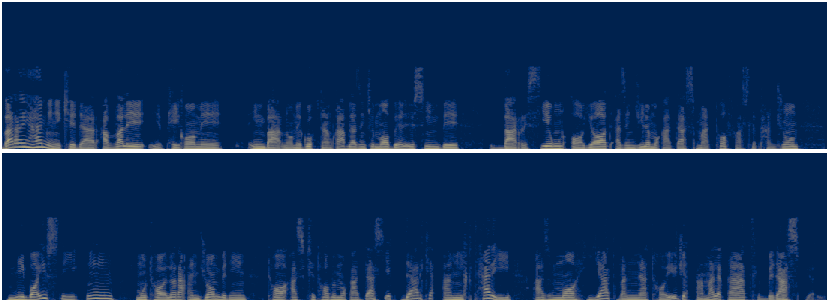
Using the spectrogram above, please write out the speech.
برای همینه که در اول پیغام این برنامه گفتم قبل از اینکه ما برسیم به بررسی اون آیات از انجیل مقدس متا فصل پنجم میبایستی این مطالعه را انجام بدیم تا از کتاب مقدس یک درک عمیقتری از ماهیت و نتایج عمل قتل به دست بیاریم.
